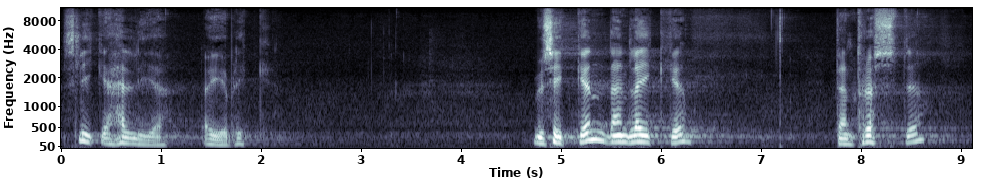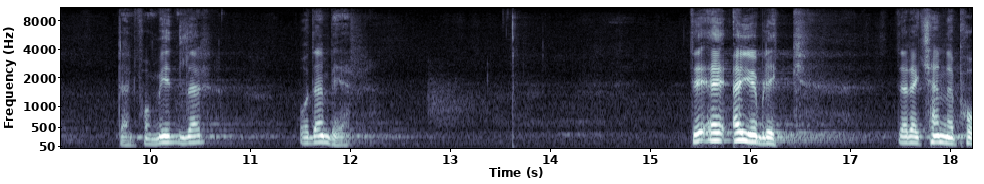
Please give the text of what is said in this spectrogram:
slike hellige øyeblikk. Musikken, den leker, den trøster, den formidler, og den ber. Det er øyeblikk der jeg kjenner på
